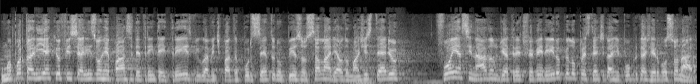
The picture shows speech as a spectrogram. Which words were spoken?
Uma portaria que oficializa o repasse de 33,24% no piso salarial do magistério foi assinada no dia 3 de fevereiro pelo presidente da República, Jair Bolsonaro.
